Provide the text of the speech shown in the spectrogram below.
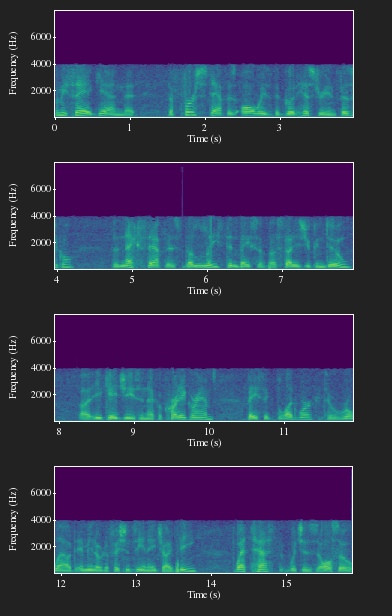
Let me say again that the first step is always the good history and physical. The next step is the least invasive uh, studies you can do, uh, EKGs and echocardiograms, basic blood work to rule out immunodeficiency and HIV, sweat test, which is also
